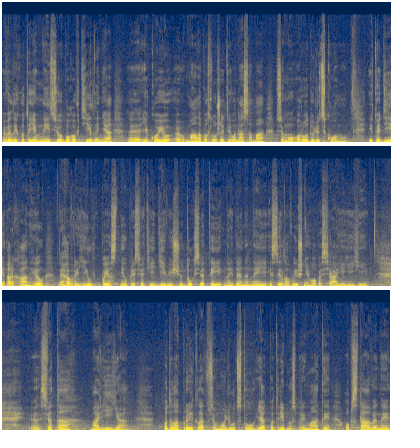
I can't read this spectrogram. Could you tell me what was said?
велику таємницю боговтілення, е, якою е, мала послужити вона сама всьому роду людському. І тоді архангел Гавриїл пояснив Пресвятій Діві, що Дух Святий найде на неї і сила Вишнього осяє її. Е, Свята Марія подала приклад всьому людству, як потрібно сприймати обставини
